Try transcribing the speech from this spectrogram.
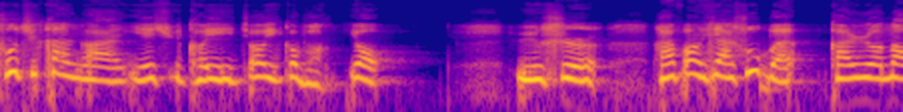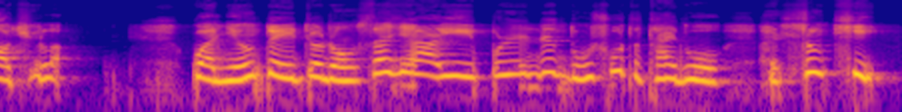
出去看看，也许可以交一个朋友。于是他放下书本，看热闹去了。管宁对这种三心二意、不认真读书的态度很生气，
